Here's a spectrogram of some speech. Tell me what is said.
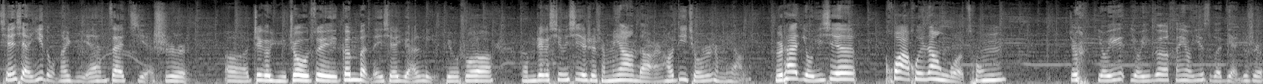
浅显易懂的语言在解释，呃，这个宇宙最根本的一些原理，比如说我们这个星系是什么样的，然后地球是什么样的。比如它有一些话会让我从，就是 有一有一个很有意思的点，就是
